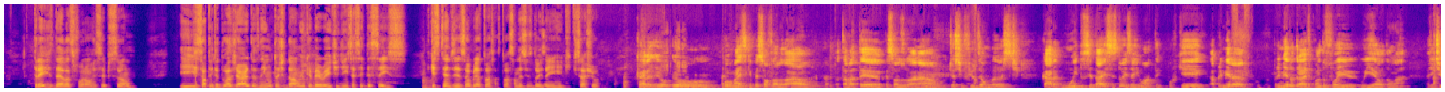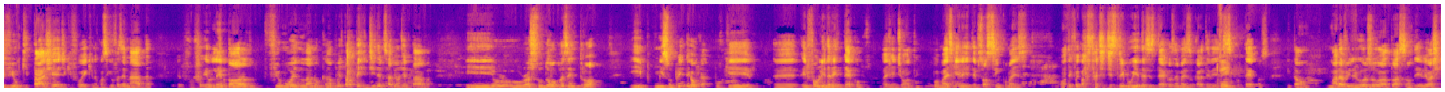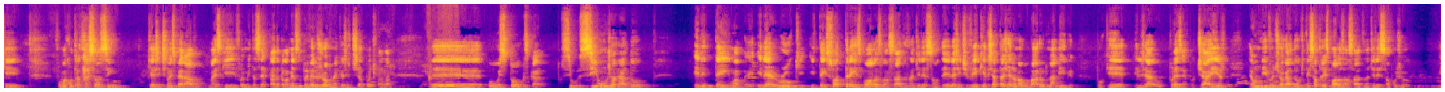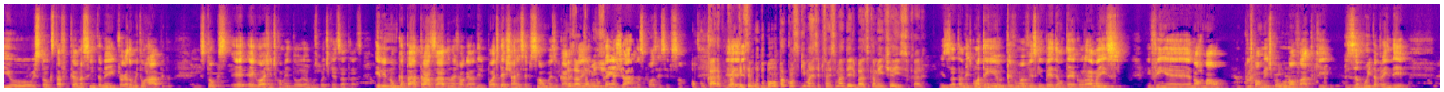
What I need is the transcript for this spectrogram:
Três delas foram recepção. E só 32 jardas, nenhum touchdown e um QB rate de 66. O que você tem a dizer sobre a atuação desses dois aí, Henrique? O que você achou? Cara, eu, eu por mais que o pessoal fala, ah, tava até o pessoal zoando, ah, o Justin Fields é um bust. Cara, muito se dá esses dois aí ontem, porque a primeira primeiro drive, quando foi o Yeldon lá, a gente viu que tragédia que foi, que não conseguiu fazer nada. Eu, eu lembro de uma hora, filmou ele lá no campo, ele estava perdido, ele não sabia onde ele estava. E o Russell Douglas entrou e me surpreendeu, cara, porque é, ele foi o líder em tackle a gente ontem, por mais que ele teve só cinco, mas ontem foi bastante distribuído esses tackles, né? Mas o cara teve Sim. cinco tackles, então maravilhoso a atuação dele. Eu acho que foi uma contratação assim que a gente não esperava, mas que foi muito acertada, pelo menos no primeiro jogo, né? Que a gente já pode falar. É, o Stokes, cara, se, se um jogador ele tem uma. Ele é rookie e tem só três bolas lançadas na direção dele, a gente vê que ele já está gerando algum barulho na liga. Porque ele já, por exemplo, Jair é um nível de jogador que tem só três bolas lançadas na direção por jogo. E o Stokes está ficando assim também, jogador muito rápido. Stokes é, é, igual a gente comentou em alguns podcasts atrás. Ele nunca está atrasado na jogada. Ele pode deixar a recepção, mas o cara ganha, não ganha jardas pós-recepção. O, o, cara vai é... ter que ser muito bom para conseguir uma recepção em cima dele. Basicamente é isso, cara. Exatamente. Ontem teve uma vez que ele perdeu um tackle lá, mas enfim, é normal, principalmente para um novato que precisa muito aprender.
